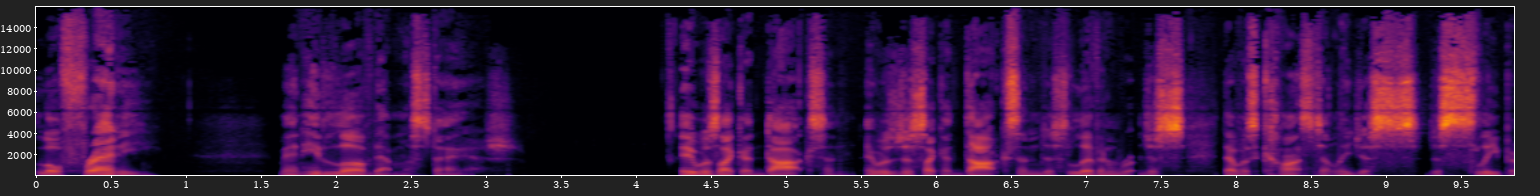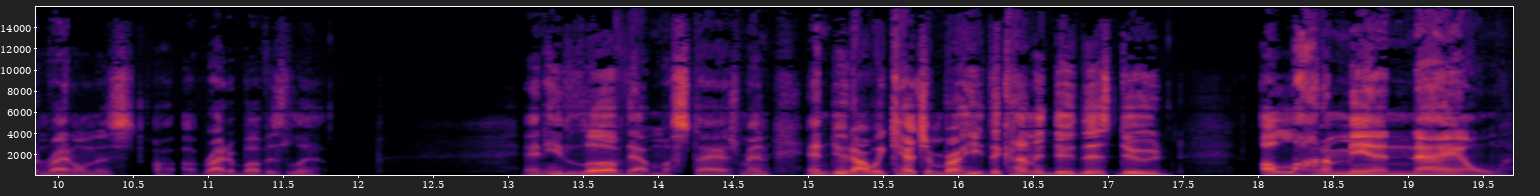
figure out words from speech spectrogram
Lil Freddie, man, he loved that mustache it was like a dachshund. It was just like a dachshund, just living, just that was constantly just just sleeping right on his, uh, right above his lip. And he loved that mustache, man. And dude, I would catch him, bro. He'd the kind of dude. This dude, a lot of men now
